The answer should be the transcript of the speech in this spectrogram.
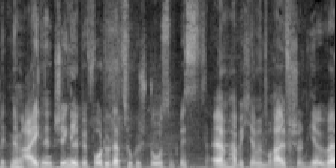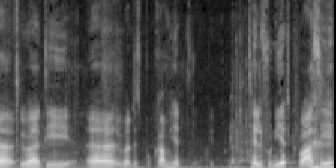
Mit einem eigenen Jingle, bevor du dazugestoßen bist, ähm, habe ich ja mit dem Ralf schon hier über, über, die, äh, über das Programm hier telefoniert quasi.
